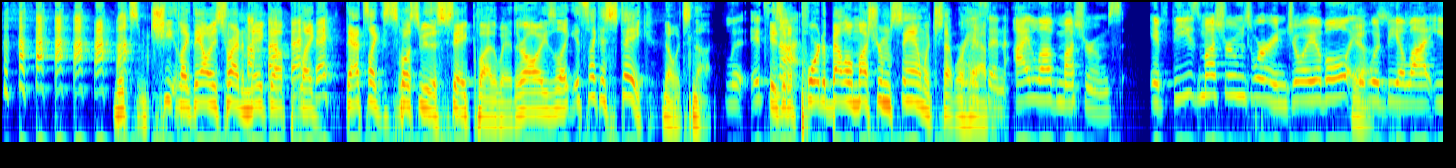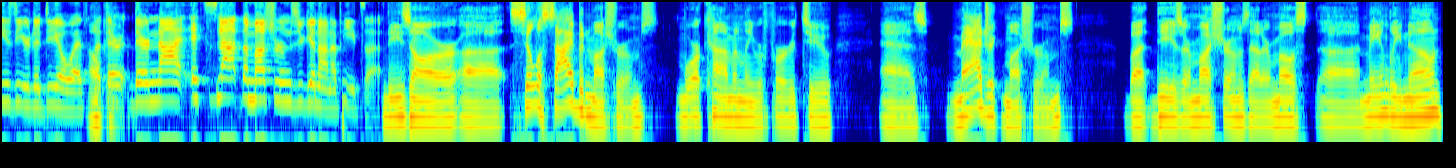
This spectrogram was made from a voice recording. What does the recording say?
with some cheese. Like they always try to make up, like that's like supposed to be the steak, by the way. They're always like, it's like a steak. No, it's not. It's Is not. it a portobello mushroom sandwich that we're having? Listen, I love mushrooms. If these mushrooms were enjoyable, Yes. it would be a lot easier to deal with. But Okay. they're they're not. It's not the mushrooms you get on a pizza. These are uh, psilocybin mushrooms, more commonly referred to as magic mushrooms. But these are mushrooms that are most uh, mainly known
